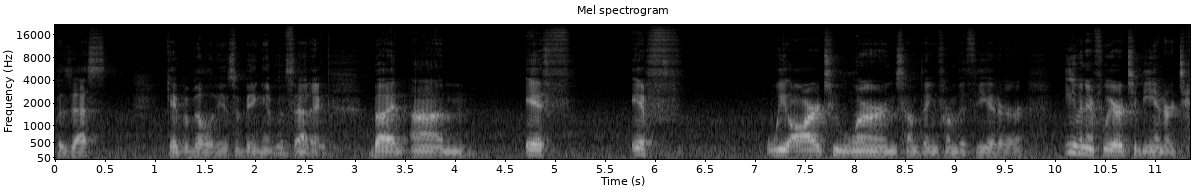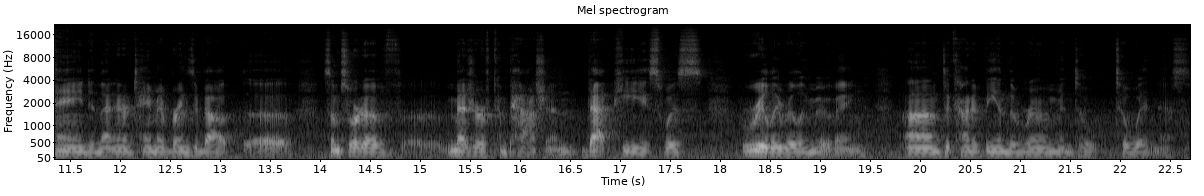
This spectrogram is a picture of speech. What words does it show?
possess capabilities of being empathetic. but um, if if we are to learn something from the theater, even if we are to be entertained and that entertainment brings about uh, some sort of uh, measure of compassion, that piece was really, really moving um, to kind of be in the room and to, to witness.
